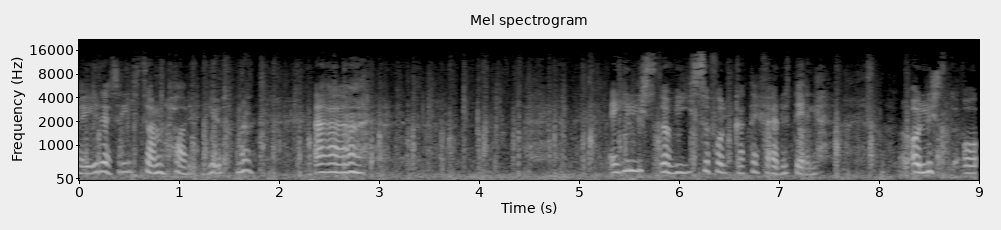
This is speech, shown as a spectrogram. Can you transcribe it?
Høyre ser litt sånn harry ut, men uh, Jeg har lyst til å vise folk at jeg får det til. Og lyst til å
